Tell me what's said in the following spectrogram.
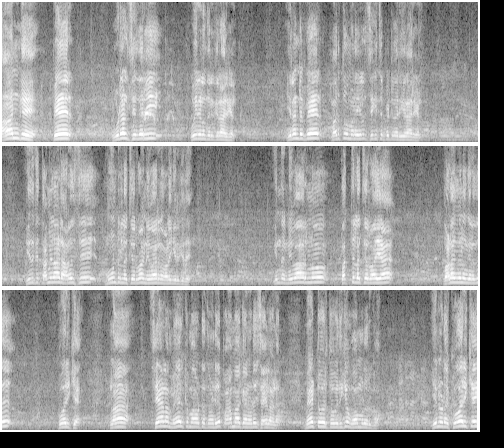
நான்கு பேர் உடல் சிதறி உயிரிழந்திருக்கிறார்கள். இரண்டு பேர் மருத்துவமனையில் சிகிச்சை பெற்று வருகிறார்கள். இதுக்கு தமிழ்நாடு அரசு மூன்று லட்சம் ரூபாய் நிவாரணம் வழங்கியிருக்குது. இந்த நிவாரணம் பத்து லட்ச ரூபாயை வழங்கணுங்கிறது கோரிக்கை. நான் சேலம் மேற்கு மாவட்டத்தினுடைய பாமகனுடைய செயலாளர். மேட்டூர் தொகுதிக்கும் ஓமலூருக்கும் என்னோட கோரிக்கை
